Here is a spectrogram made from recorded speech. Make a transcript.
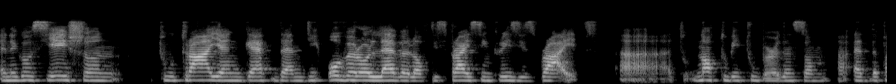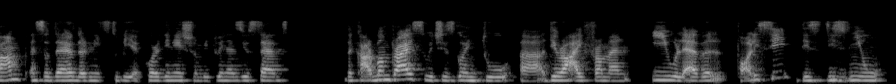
a negotiation to try and get then the overall level of these price increases right, uh, to, not to be too burdensome uh, at the pump. And so there, there needs to be a coordination between, as you said, the carbon price, which is going to uh, derive from an EU level policy, this, this new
